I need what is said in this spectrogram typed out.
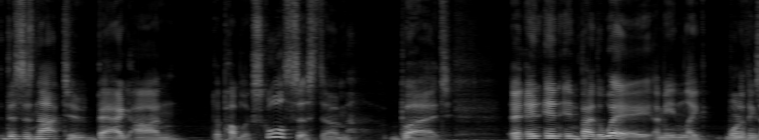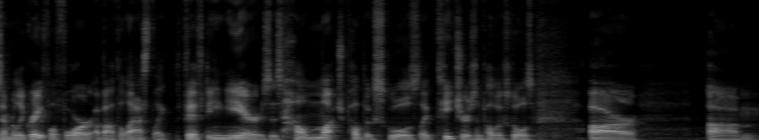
this is not to bag on the public school system, but and, and and by the way, I mean like one of the things I'm really grateful for about the last like 15 years is how much public schools, like teachers in public schools, are um,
